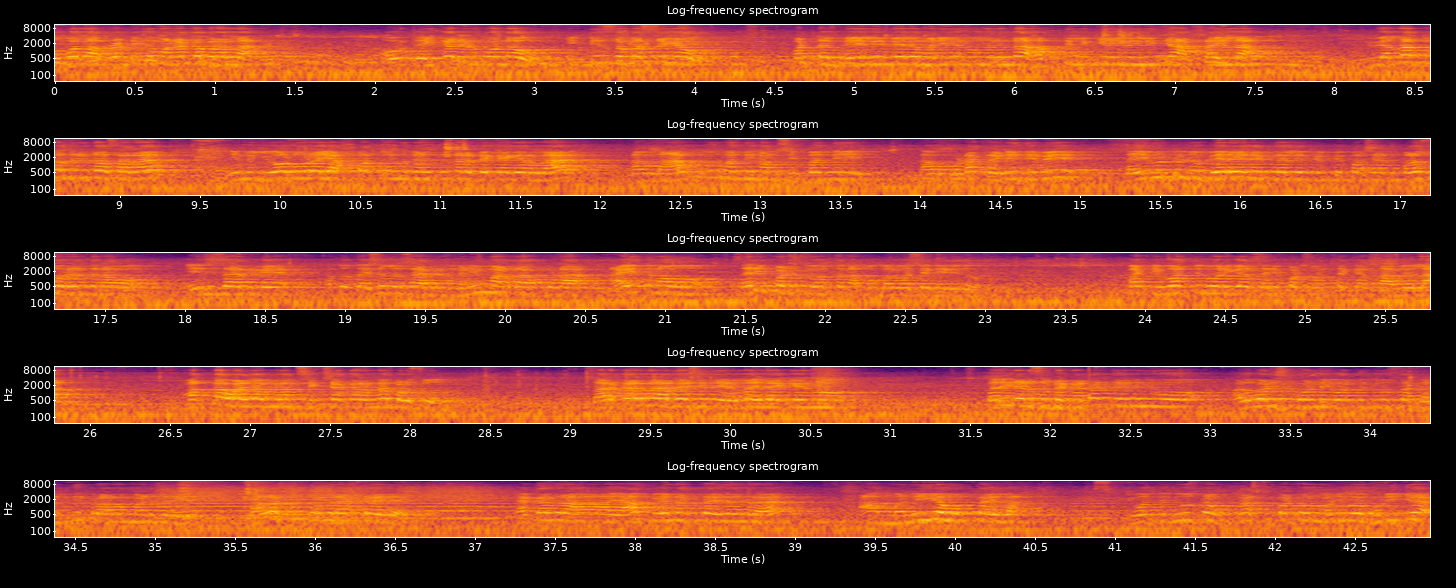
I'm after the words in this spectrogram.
Mobile operating ಮಾಡಕ್ಕೆ ಬರಲ್ಲ. ಅವ್ರ ಕೈಕಾಲು ಹಿಡ್ಕೊಂಡವು ಕಿಡ್ನಿ ಸಮಸ್ಯೆಗೆ ಅವು. ಬಟ್ ಮೇಲೆ ಮೇಲೆ ಮನೆ ಇರುವುದರಿಂದ ಹತ್ತಿಲಿಕ್ಕೆ ಇಳಿಲಿಕ್ಕೆ ಆಗ್ತಾ ಇಲ್ಲ. ಇವೆಲ್ಲ ತೊಂದರೆ ಇದ್ದಾವೆ ಸರ್. ನಿಮ್ಗೆ ಏಳ್ನೂರ ಎಪ್ಪತ್ತೊಂದು ಗಣಿತ ಬೇಕಾಗಿರಲ್ಲ. ನಾವು ನಾಲ್ಕು ಮಂದಿ ನಮ್ಮ ಸಿಬ್ಬಂದಿ, ನಾವು ಕೊಡಕ್ಕೆ ರೆಡಿ ಇದೀವಿ. ದಯವಿಟ್ಟು ನೀವು ಬೇರೆ ಇಲಾಖೆಯಲ್ಲಿ ಫಿಫ್ಟಿ ಪರ್ಸೆಂಟ್ ಬಳಸೋರಿ ಅಂತ ನಾವು ಎ ಸಿ ಸಾಹೇಬ್ರಿಗೆ ಮತ್ತು ತಹಸೀಲ್ದಾರ್ ಸಾಹೇಬ್ರಿಗೆ ಮನವಿ ಮಾಡಿದಾಗ ಕೂಡ ಆಯ್ತು ನಾವು ಸರಿಪಡಿಸ್ತೀವಿ ಅಂತ ನಮ್ಮ ಭರವಸೆ ನೀಡಿದರು. ಬಟ್ ಇವತ್ತಿನವರೆಗೆ ಸರಿಪಡಿಸುವಂಥ ಕೆಲಸ ಆಗಲಿಲ್ಲ. ಮತ್ತೆ ಒಳ್ಳೆ ಮೇಡಮ್ ಶಿಕ್ಷಕರನ್ನ ಬಳಸುವುದು ಸರ್ಕಾರದ ಆದೇಶ ಇದೆ ಎಲ್ಲ ಇಲಾಖೆಯನ್ನು ಪರಿಗಣಿಸಬೇಕಂತ ನೀವು ಅಳವಡಿಸಿಕೊಂಡು ಇವತ್ತು ದಿವಸ ಗಂತಿ ಪ್ರಾರಂಭ ಮಾಡಿದ್ರಿ ಬಹಳಷ್ಟು ತೊಂದರೆ ಆಗ್ತಾ ಇದೆ. ಯಾಕಂದ್ರೆ ಆ ಆ್ಯಪ್ ಏನಾಗ್ತಾ ಇದೆ ಅಂದ್ರೆ ಆ ಮನೆಗೆ ಹೋಗ್ತಾ ಇಲ್ಲ. ಇವತ್ತು ದಿವಸ ಕಷ್ಟಪಟ್ಟು ಒಂದು ಮನೆಗೆ ಹೋಗಿ ಹುಡುಗಿ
